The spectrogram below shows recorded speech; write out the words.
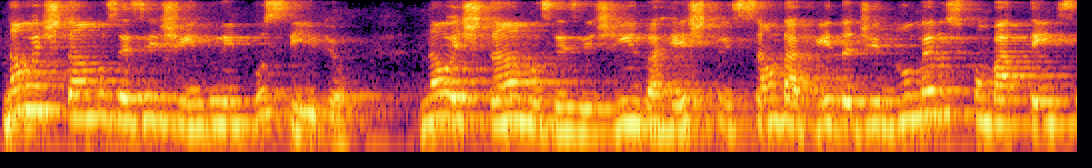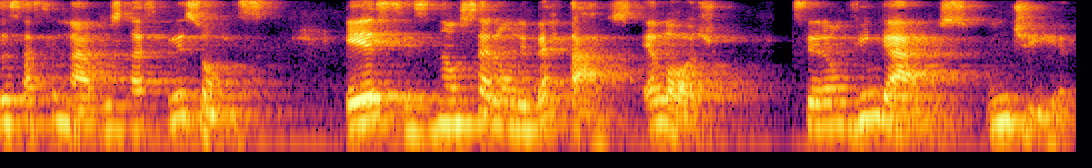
Não estamos exigindo o impossível. Não estamos exigindo a restituição da vida de inúmeros combatentes assassinados nas prisões. Esses não serão libertados, é lógico, serão vingados um dia.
